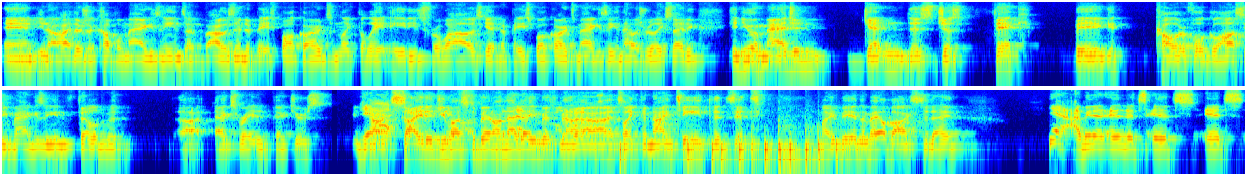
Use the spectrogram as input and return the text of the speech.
And mm-hmm. you know, I, there's a couple magazines. I, I, was into baseball cards in like the late '80s for a while. I was getting a baseball cards magazine. That was really exciting. Can you imagine getting this just thick, big, colorful, glossy magazine filled with uh, X-rated pictures. Yeah. How excited you must have been on that day. You uh, it's like the 19th. It's it might be in the mailbox today. Yeah, I mean, and it's it's it's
